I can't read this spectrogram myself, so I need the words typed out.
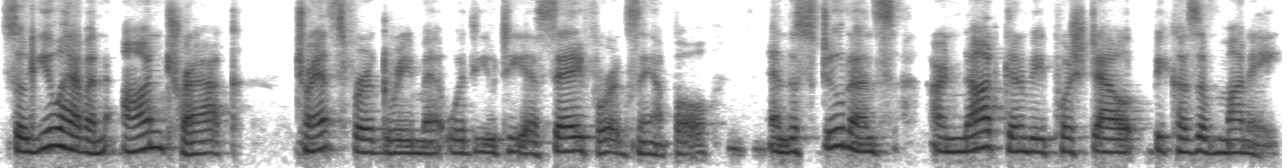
So, you have an on track transfer agreement with UTSA, for example, mm-hmm. and the students are not going to be pushed out because of money.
